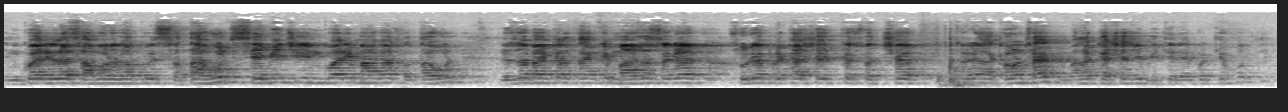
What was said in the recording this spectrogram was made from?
इन्क्वायरीला सामोरं जा. तुम्ही स्वतःहून सेबीची इन्क्वायरी मागा स्वतःहून रिझर्व्ह बँकेला सांग की माझं सगळं सूर्यप्रकाश इतकं स्वच्छ. सगळे अकाउंट्स आहेत मला कशाची भीती नाही पण ते होत नाही.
